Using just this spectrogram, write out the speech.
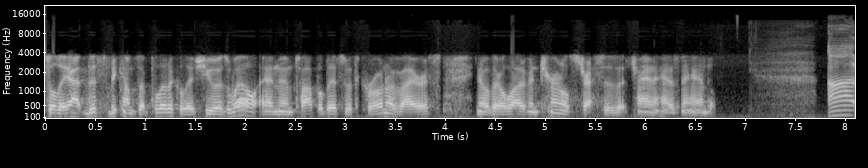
So have, this becomes a political issue as well. And on top of this, with coronavirus, you know there are a lot of internal stresses that China has to handle. Uh,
